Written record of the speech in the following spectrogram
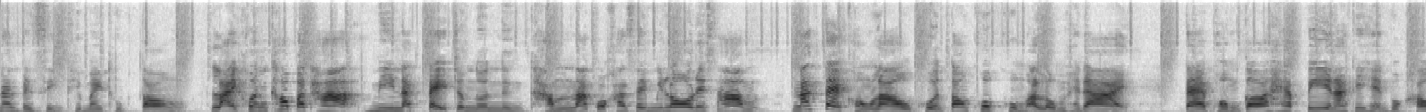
นั่นเป็นสิ่งที่ไม่ถูกต้อง หลายคนเข้าปะทะมีนักเตะจำนวนหนึ่งทำหนักกว่าคาเซมิโร่ด้วยซ้ำนักเตะของเราควรต้องควบคุมอารมณ์ให้ได้ แต่ผมก็แฮปปี้นะที่เห็นพวกเขา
